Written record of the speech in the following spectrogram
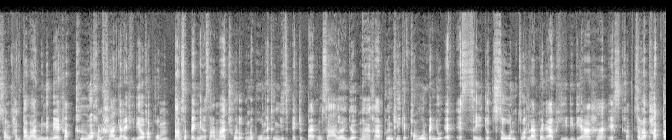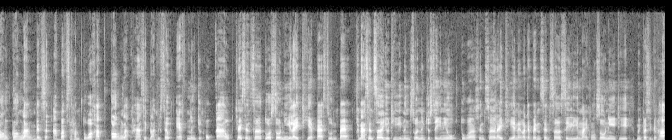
12,000 ตารางมิลลิเมตรครับ ถือว่าค่อนข้างใหญ่ทีเดียวครับผม ตามสเปคเนี่ยสามารถช่วยลดอุณหภูมิได้ถึง 21.8 องศาเลยเยอะมากครับ พื้นที่เก็บข้อมูลเป็น UFS 4.0 ส่วนแรมเป็น LPDDR 5X ครับสำหรับพัดกล้องกล้องหลังเป็นเซตอัพแบบ 3 ตัวครับ กล้องหลัก 50 ล้านพิกเซล f 1.69 ใช้เซ็นเซอร์ตัว Sony Lightyear 808 ขนาดเซ็นเซอร์อยู่ที่1ส่วน 1.4 นิ้ว ตัวเซนเซอร์ Lightyear เนี่ยก็จะเป็นเซนเซอร์ซีรีส์ใหม่ของ Sony ที่มีประสิทธิภาพ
